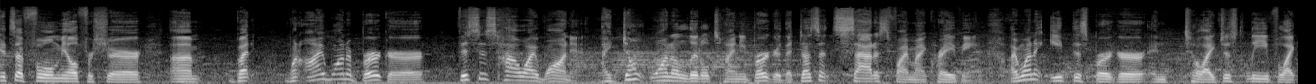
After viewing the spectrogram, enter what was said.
It's a full meal for sure. Um, but when I want a burger, this is how I want it. I don't want a little tiny burger that doesn't satisfy my craving. I want to eat this burger until I just leave like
